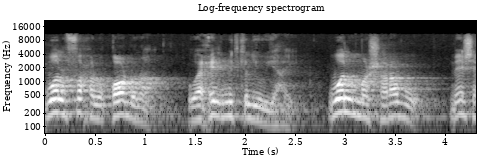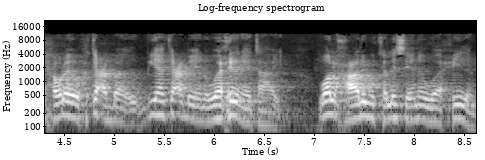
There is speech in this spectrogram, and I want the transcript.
Walfaxlu qoodhuna waaxidin mid keliya u yahay. Walmashrabu meesha xoolaha wax ka biyaha ka cabayana waaxidan ay tahay. Walxaalibu kalisana waaxidan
